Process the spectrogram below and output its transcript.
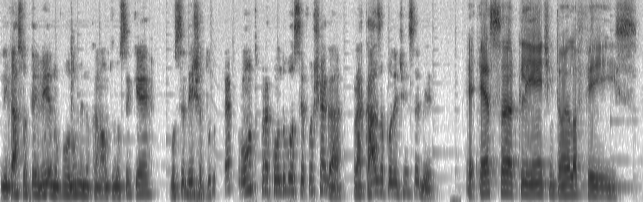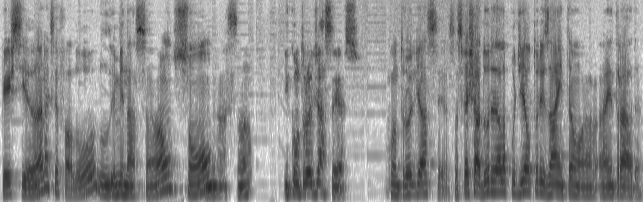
ligar sua TV no volume no canal que você quer. Você deixa tudo pré pronto para quando você for chegar, para casa poder te receber. Essa cliente, então, ela fez persiana, que você falou, iluminação, som. Iluminação e controle de acesso. Controle de acesso. As fechaduras, ela podia autorizar, então, a, a entrada?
